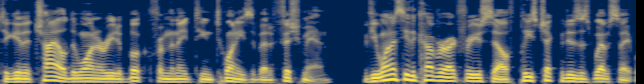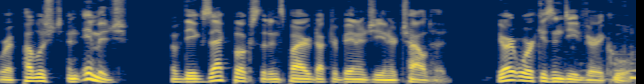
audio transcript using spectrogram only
to get a child to want to read a book from the 1920s about a fishman. If you want to see the cover art for yourself, please check Meduza's website, where I've published an image of the exact books that inspired Dr. Banerjee in her childhood. The artwork is indeed very cool.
